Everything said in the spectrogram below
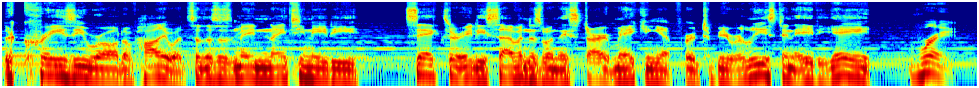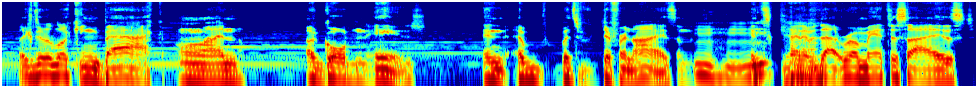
the crazy world of Hollywood. So this is made in 1986 or 87 is when they start making it for it to be released in 88. Right. Like they're looking back on a golden age and uh, with different eyes, and Mhm. it's kind Yeah. of that romanticized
